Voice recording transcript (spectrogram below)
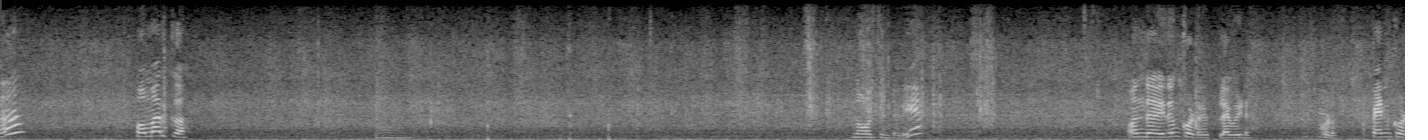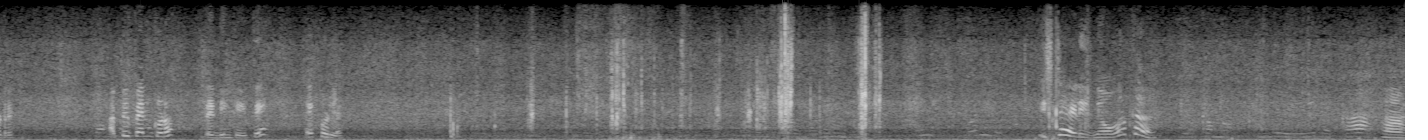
ಹಾಂ? ಹೋಮ್ವರ್ಕ್ ನೋಡ್ತೀನಿ ತಡಿ. ಒಂದು ಇದನ್ನು ಕೊಡ್ರಿ ಪ್ಲೈವಿಡ್ ಕೊಡು. ಪೆನ್ ಕೊಡ್ರಿ. ಅಪ್ಪಿ ಪೆನ್ ಕೊಡು. ರೆಡ್ಡಿಂಗ್ ಐತಿ. ಏ, ಕೊಡ್ಲೆ. ಇಷ್ಟ ಹೇಳಿದ್ ನೀವು ಹೇಳಿದಕ್ಕ ಹಾಂ,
